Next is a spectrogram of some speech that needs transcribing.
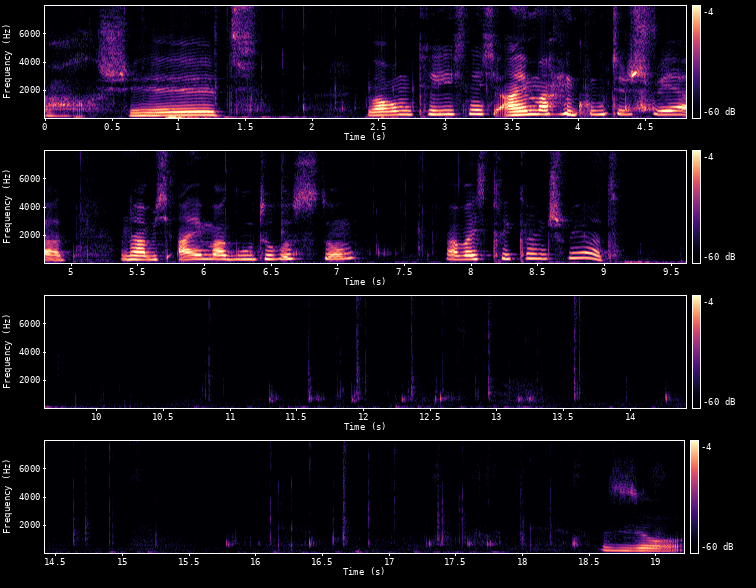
Ach, shit. Warum kriege ich nicht einmal ein gutes Schwert? Dann habe ich einmal gute Rüstung, aber ich kriege kein Schwert. So.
